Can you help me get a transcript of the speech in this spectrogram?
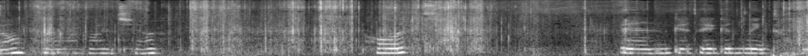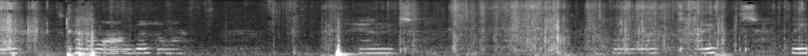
go. Now we're going to pull it and get a good length here. It's kind of long, but oh well. And pull that tightly.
